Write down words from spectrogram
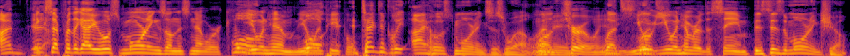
I'm except for the guy who hosts mornings on this network. Well, you and him, the well, only people. Technically, I host mornings as well. I well, mean, true. Let's, you let's- you and him are the same. this is a morning show.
